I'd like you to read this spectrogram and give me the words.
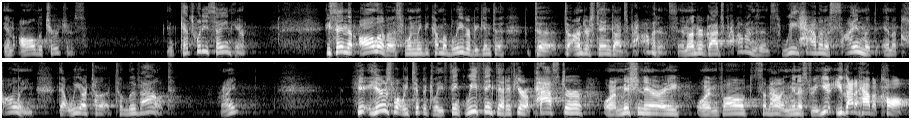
in all the churches. And catch what he's saying here. He's saying that all of us, when we become a believer, begin to, to, to understand God's providence. And under God's providence, we have an assignment and a calling that we are to, to live out, right? Here's what we typically think we think that if you're a pastor or a missionary or involved somehow in ministry, you, you got to have a call.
